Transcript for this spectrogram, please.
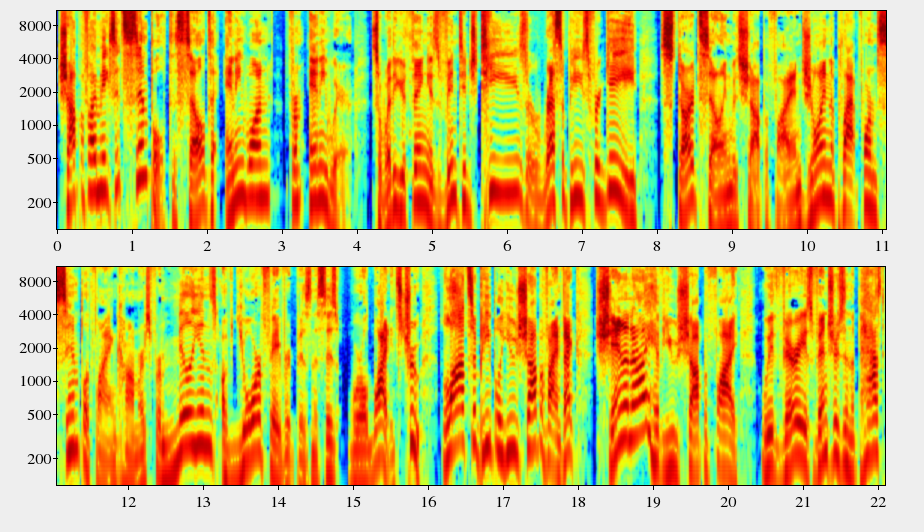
Shopify makes it simple to sell to anyone from anywhere. So whether your thing is vintage teas or recipes for ghee, start selling with Shopify and join the platform simplifying commerce for millions of your favorite businesses worldwide. It's true. Lots of people use Shopify. In fact, Shannon and I have used Shopify with various ventures in the past,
